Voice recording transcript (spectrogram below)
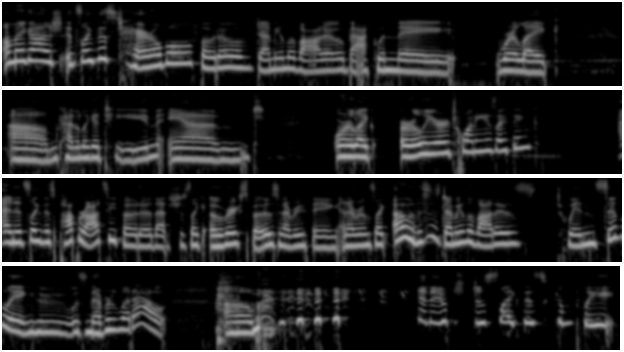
Oh my gosh, it's like this terrible photo of Demi Lovato back when they were like um kind of like a teen and or like earlier 20s, I think. And it's like this paparazzi photo that's just like overexposed and everything and everyone's like, "Oh, this is Demi Lovato's twin sibling who was never let out." Um it was just like this complete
